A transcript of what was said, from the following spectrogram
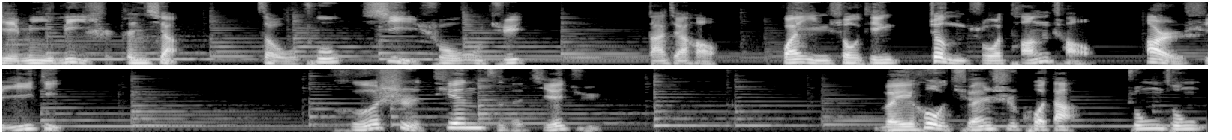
解密历史真相，走出戏说误区。大家好，欢迎收听《正说唐朝二十一帝》。何氏天子的结局，韦后权势扩大，中宗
